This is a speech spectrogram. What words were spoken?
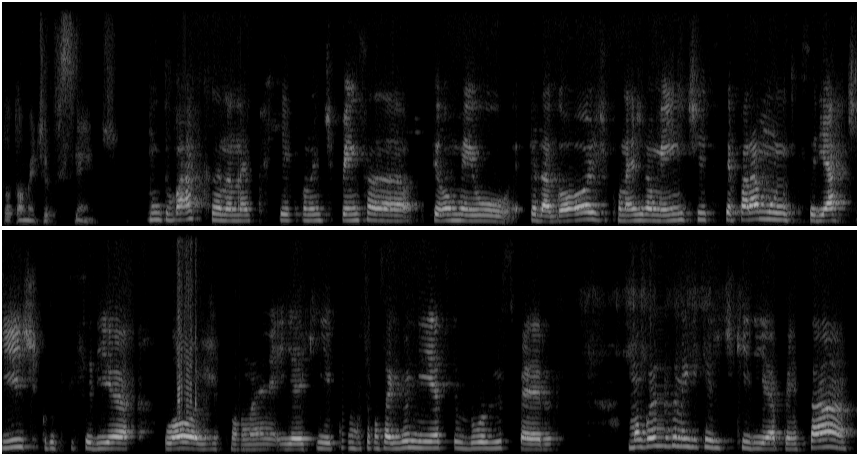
totalmente eficiente. Muito bacana, né? Porque quando a gente pensa pelo meio pedagógico, né, geralmente separa muito, que seria artístico do que seria lógico, né? E é que você consegue unir essas duas esferas. Uma coisa também que a gente queria pensar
